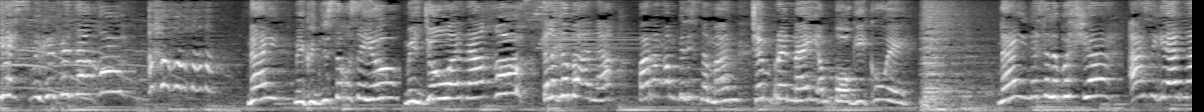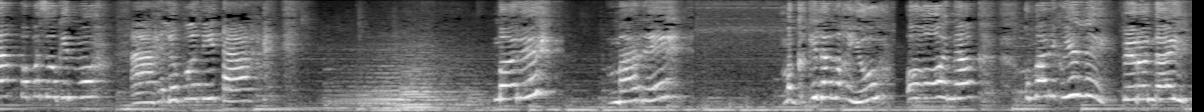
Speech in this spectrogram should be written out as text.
Yes, may girlfriend na ako! Nay, may good news ako sa'yo. May jowa na ako. Talaga ba, anak? Parang ang bilis naman. Siyempre, Nay, ang pogi ko eh. Nay, nasa labas siya. Ah, sige anak, papasukin mo. Ah, hello po, tita. Mare? Mare? Magkakilala kayo? Oo, anak. Kumari ko yan eh. Pero, Nay,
